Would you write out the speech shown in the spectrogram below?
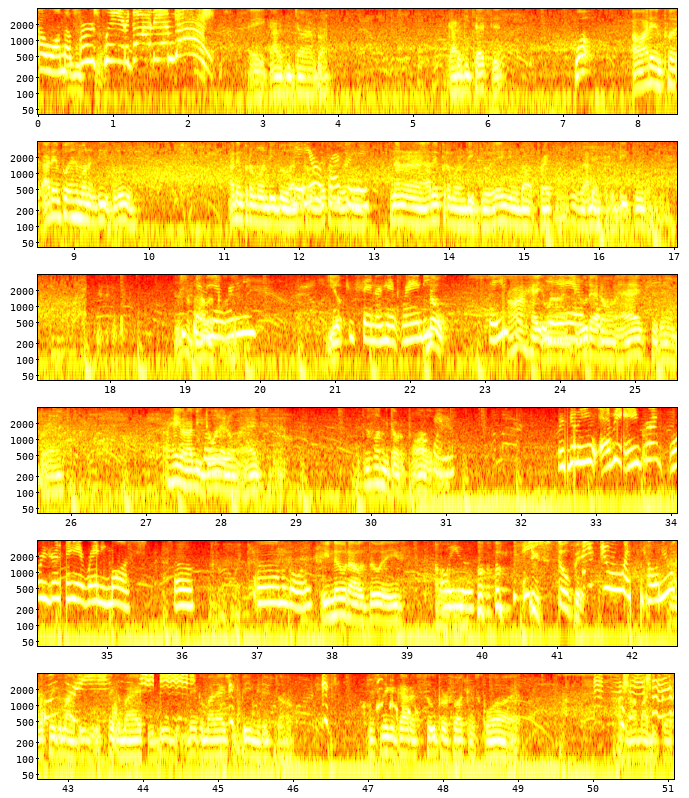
on the first play of the goddamn game. Hey, gotta be done, bro. Gotta be tested. Whoa! Oh, I didn't put I didn't put him on a deep blue. I didn't put him on deep blue. I Yeah, you're is- pressing me. No, no, no, no. I didn't put him on deep blue. It ain't even about pressing. This is, I didn't put a deep blue on there. This You a finna hit. Randy? Yep. You finna hit Randy? No. Yeah, you I hate when yeah, I do that on accident, bro. I hate when I be doing that on Slowly. Accident. Just let me throw the ball Okay, away. We're gonna hit Evan Engram or you're gonna hit Randy Moss. So, uh, I'm gonna go with. You knew what I was doing. He's. Oh, you. You stupid. Thank you, Antonio. Nah, this nigga might beat me. This nigga might actually beat me. Nigga might actually beat me this time. This nigga got a super fucking squad. Okay, I might be good.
